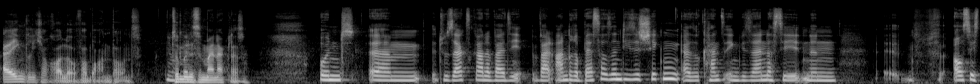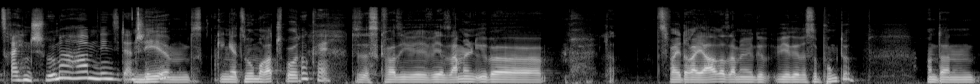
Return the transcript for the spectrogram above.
eigentlich auch alle auf der Bahn bei uns. Zumindest in meiner Klasse. Und ähm, du sagst gerade, weil, sie, weil andere besser sind, die sie schicken. Also kann es irgendwie sein, dass sie einen äh, aussichtsreichen Schwimmer haben, den sie dann schicken? Nee, ähm, das ging jetzt nur um Radsport. Okay. Das ist quasi, wir, wir sammeln über zwei, drei Jahre sammeln wir gewisse Punkte. Und dann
